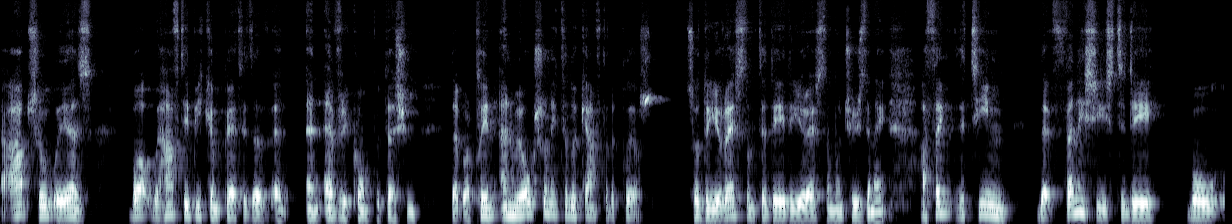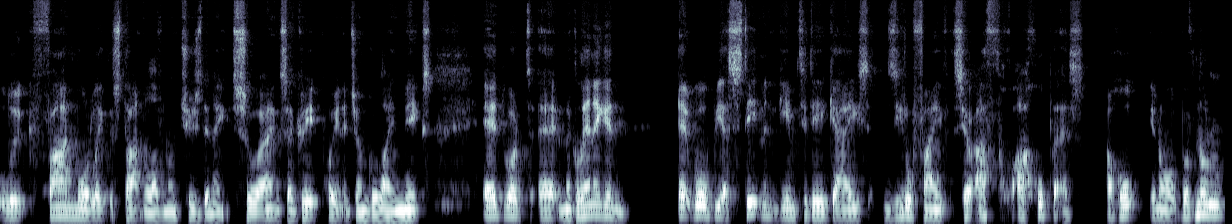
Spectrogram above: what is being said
It absolutely is. But we have to be competitive in, in every competition that we're playing. And we also need to look after the players. So do you rest them today? Do you rest them on Tuesday night? I think the team that finishes today will look far more like the starting 11 on Tuesday night. So I think it's a great point that Jungle Lion makes. Edward uh, McGlenigan, it will be a statement game today, guys. Zero five. So I, th- I hope it is. I hope, you know, we've no,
